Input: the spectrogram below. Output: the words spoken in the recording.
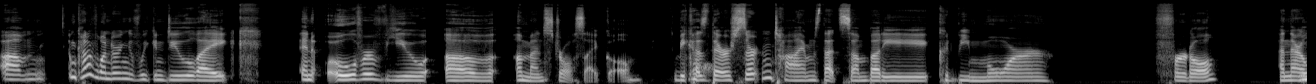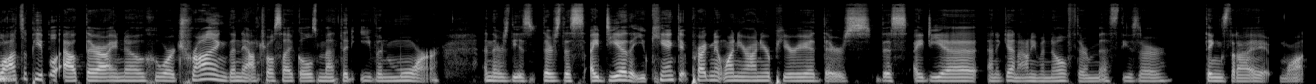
Um, I'm kind of wondering if we can do like an overview of a menstrual cycle because there are certain times that somebody could be more fertile and there are mm-hmm. lots of people out there I know who are trying the natural cycles method even more. And there's these there's this idea that you can't get pregnant when you're on your period. There's this idea, and again, I don't even know if they're myths. These are things that I want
